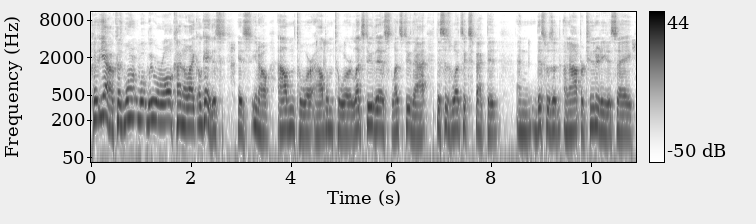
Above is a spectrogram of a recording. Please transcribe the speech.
Cause, yeah, because we were all kind of like, okay, this is you know album tour, album tour. Let's do this, let's do that. This is what's expected and this was a, an opportunity to say,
